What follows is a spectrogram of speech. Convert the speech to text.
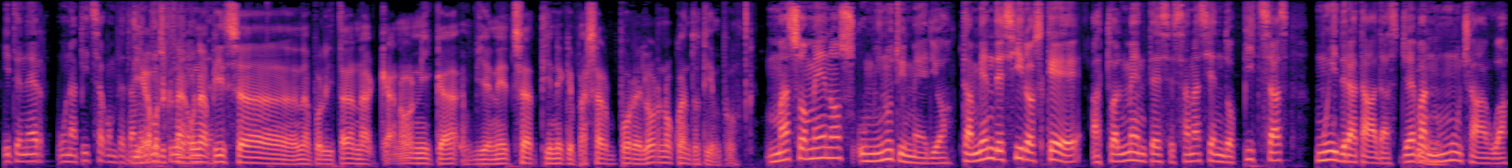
y tener una pizza completamente Digamos que una pizza napolitana canónica, bien hecha, tiene que pasar por el horno cuánto tiempo. Más o menos un minuto y medio. También deciros que actualmente se están haciendo pizzas muy hidratadas, llevan mucha agua,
